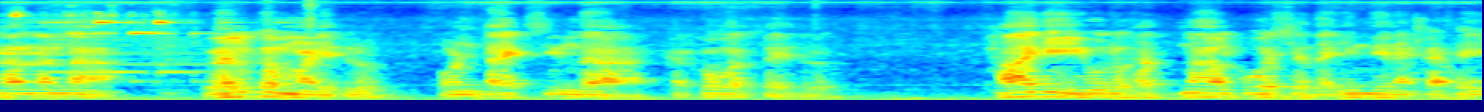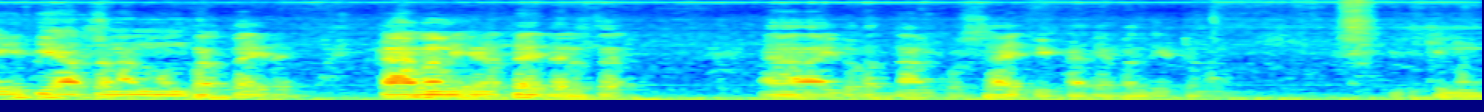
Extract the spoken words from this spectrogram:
ನನ್ನನ್ನು ವೆಲ್ಕಮ್ ಮಾಡಿದರು. ಒಂದು ಟ್ಯಾಕ್ಸಿಯಿಂದ ಕರ್ಕೊ ಬರ್ತಾ ಇದ್ರು. ಹಾಗೆ ಇವರು ಹದಿನಾಲ್ಕು ವರ್ಷದ ಹಿಂದಿನ ಕಥೆ, ಇತಿಹಾಸ ನನ್ನ ಮುಂದೆ ಬರ್ತಾ ಇದೆ. ಕಾರ್ನಲ್ಲಿ ಹೇಳ್ತಾ ಇದ್ದಾರೆ ಸರ್. ಇದು ಹದಿನಾಲ್ಕು ವರ್ಷ ಆಯ್ತು ಈ ಕತೆ ಬಂದಿಟ್ಟು ನಾನು. ಇದಕ್ಕೆ ನನ್ನ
